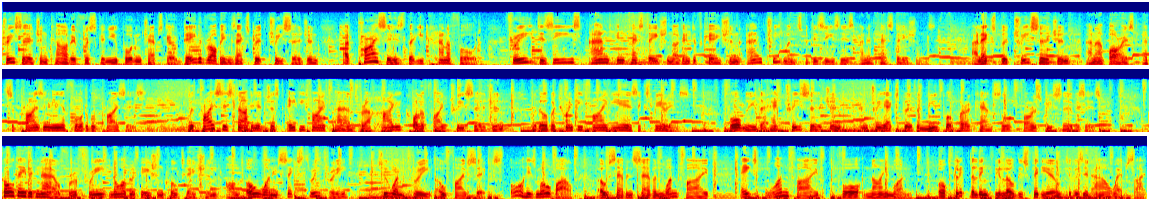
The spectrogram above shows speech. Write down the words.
Tree surgeon Cardiff, Risca, Newport and Chepstow. David Robbins, expert tree surgeon, at prices that you can afford. Free disease and infestation identification and treatments for diseases and infestations. An expert tree surgeon and arborist at surprisingly affordable prices. With prices starting at just £85 for a highly qualified tree surgeon with over 25 years experience. Formerly the head tree surgeon and tree expert for Newport Borough Council Forestry Services. Call David now for a free, no obligation quotation on 01633 213 056 or his mobile 07715 815 491 or click the link below this video to visit our website.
